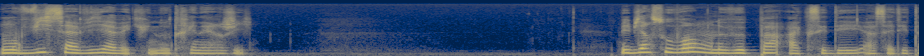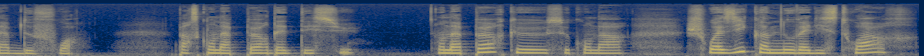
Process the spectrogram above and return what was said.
On vit sa vie avec une autre énergie. Mais bien souvent, on ne veut pas accéder à cette étape de foi, parce qu'on a peur d'être déçu. On a peur que ce qu'on a choisi comme nouvelle histoire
